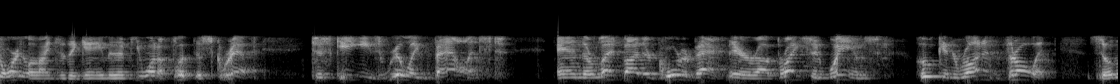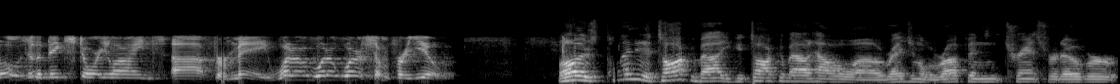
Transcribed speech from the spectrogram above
storylines of the game. And if you want to flip the script, Tuskegee's really balanced, and they're led by their quarterback there, uh, Bryson Williams, who can run and throw it. So those are the big storylines uh, for me. What are, what are what are some for you? Well, there's plenty to talk about. You could talk about how uh, Reginald Ruffin transferred over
